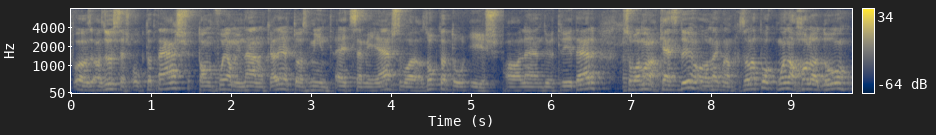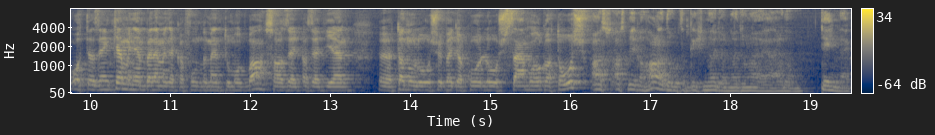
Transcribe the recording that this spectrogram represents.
az, az összes oktatás, tanfolyam, ami nálunk elérte, az mind egy személyes, szóval az oktató és a leendő trader. Szóval van a kezdő, ahol megvannak az alapok, van a haladó, ott az én keményen belemegyek a fundamentumokba, szóval az egy, az egy ilyen tanulós, begyakorlós, számolgatós. Azt, azt még a haladóknak is nagyon-nagyon ajánlom. Tényleg.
